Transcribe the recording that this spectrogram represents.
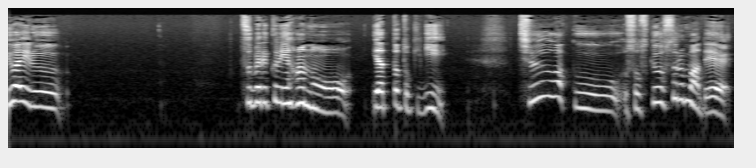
いわゆるツベルクリン反応をやった時に中学卒業するまで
